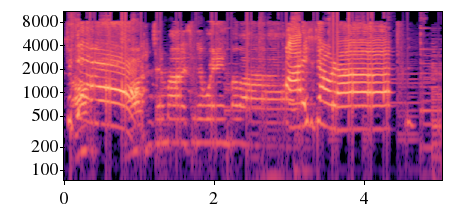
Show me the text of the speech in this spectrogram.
谢谢，好好，谢谢麦，谢谢 Win，拜拜。拜，谢谢好人。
